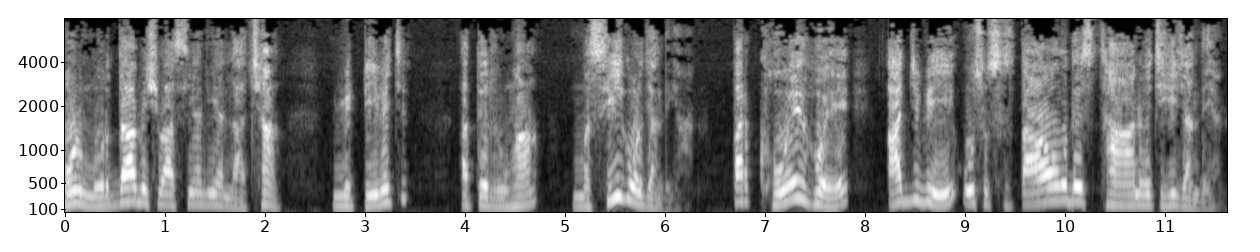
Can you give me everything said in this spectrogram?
ਹੁਣ ਮੁਰਦਾ ਵਿਸ਼ਵਾਸੀਆਂ ਦੀਆਂ ਲਾਸ਼ਾਂ ਮਿੱਟੀ ਵਿੱਚ ਅਤੇ ਰੂਹਾਂ ਮਸੀਹ ਕੋਲ ਜਾਂਦੀਆਂ ਹਨ। ਪਰ ਖੋਏ ਹੋਏ ਅੱਜ ਵੀ ਉਸ ਸਤਾਉ ਦੇ ਸਥਾਨ ਵਿੱਚ ਹੀ ਜਾਂਦੇ ਹਨ।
